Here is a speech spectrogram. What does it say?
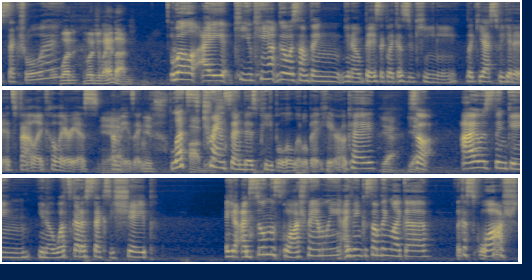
sexual way? What what'd you land on? Well, I you can't go with something, you know, basic like a zucchini. Like yes, we get it. It's phallic, hilarious, Yeah, amazing. Let's obvious. transcend as people a little bit here, okay? Yeah. yeah. So I was thinking, you know, what's got a sexy shape? You know, I'm still in the squash family. I think something like a like a squash.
